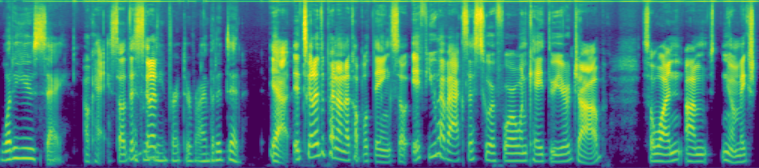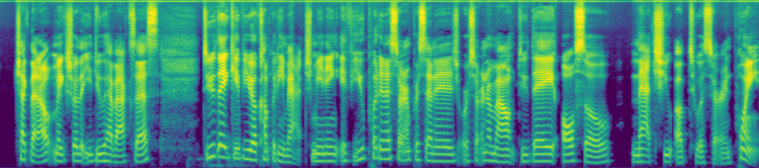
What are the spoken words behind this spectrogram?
What do you say? Okay, so this is gonna mean for it to rhyme, but it did. Yeah, it's gonna depend on a couple things. So if you have access to a 401k through your job, so one, um, you know, make check that out. Make sure that you do have access. Do they give you a company match? Meaning, if you put in a certain percentage or certain amount, do they also match you up to a certain point?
